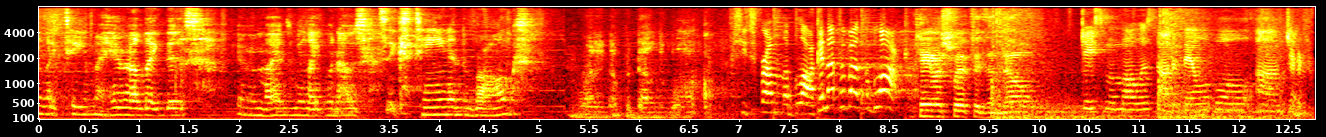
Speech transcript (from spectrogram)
I like taking my hair out like this. It reminds me like when I was 16 in the Bronx. Running up and down the block. She's from the block. Enough about the block. Taylor Swift is a no. Jason Momoa Momoa's not available. Um, Jennifer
